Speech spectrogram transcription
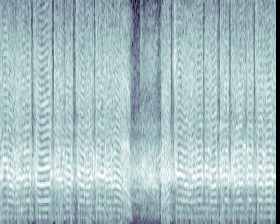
आज या मैदानाचा आठ नंबरचा मानकरी ठरला. आजच्या या मैदानातील आठव्या क्रमांकाचा मान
